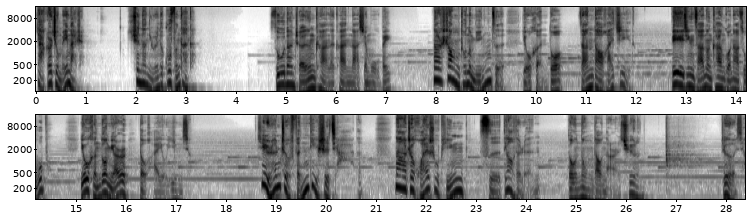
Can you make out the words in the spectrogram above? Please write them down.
压根就没埋人。去那女人的孤坟看看。苏丹臣看了看那些墓碑，那上头的名字有很多，咱倒还记得，毕竟咱们看过那族谱，有很多名儿都还有印象。既然这坟地是假的，那这槐树坪死掉的人，都弄到哪儿去了呢？这下，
